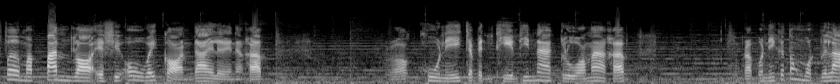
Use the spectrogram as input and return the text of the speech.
เฟอร์มาปั้นรอ FCO ไว้ก่อนได้เลยนะครับ เพราะคู่นี้จะเป็นทีมที่น่ากลัวมากครับสำหรับวันนี้ก็ต้องหมดเวลา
